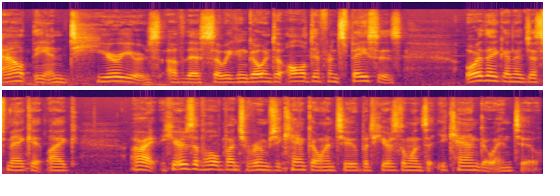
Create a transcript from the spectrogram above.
out the interiors of this so we can go into all different spaces? Or are they going to just make it like all right, here's a whole bunch of rooms you can't go into, but here's the ones that you can go into,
